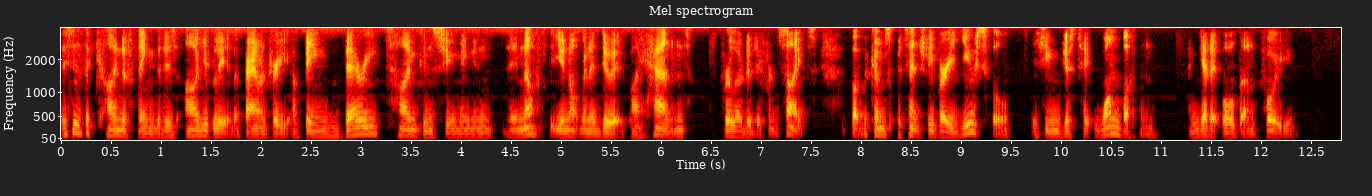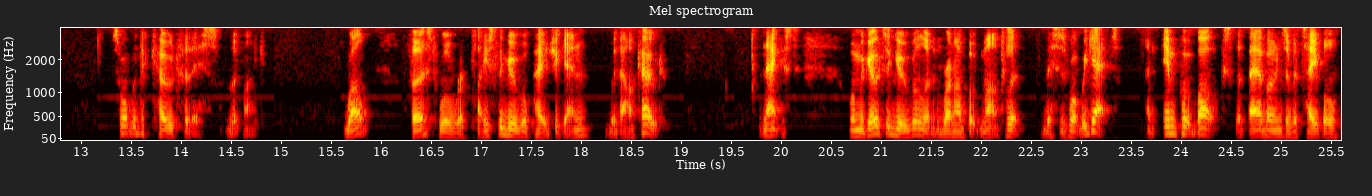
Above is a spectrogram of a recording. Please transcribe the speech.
This is the kind of thing that is arguably at the boundary of being very time consuming and enough that you're not going to do it by hand for a load of different sites, but becomes potentially very useful if you can just hit one button and get it all done for you. So what would the code for this look like? Well, first we'll replace the Google page again with our code. Next, when we go to Google and run our bookmarklet, this is what we get. An input box, the bare bones of a table,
